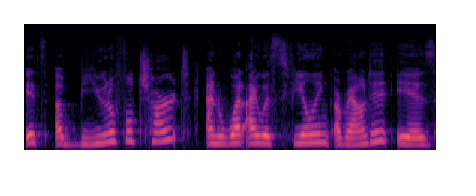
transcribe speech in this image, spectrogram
It's a beautiful chart, and what I was feeling around it is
